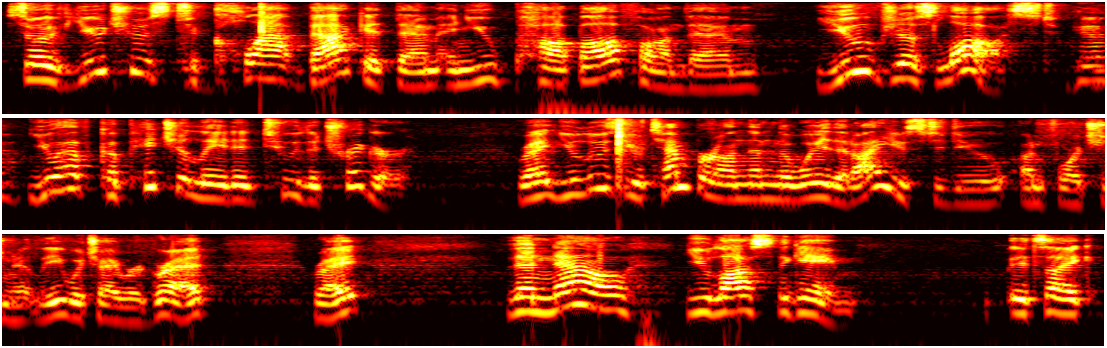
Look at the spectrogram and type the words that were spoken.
So if you choose to clap back at them and you pop off on them, you've just lost. Yeah. You have capitulated to the trigger. Right? You lose your temper on them the way that I used to do, unfortunately, which I regret. Right? Then now you lost the game. It's like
